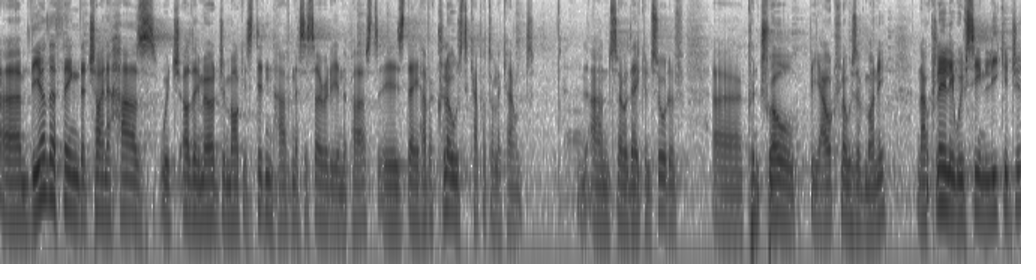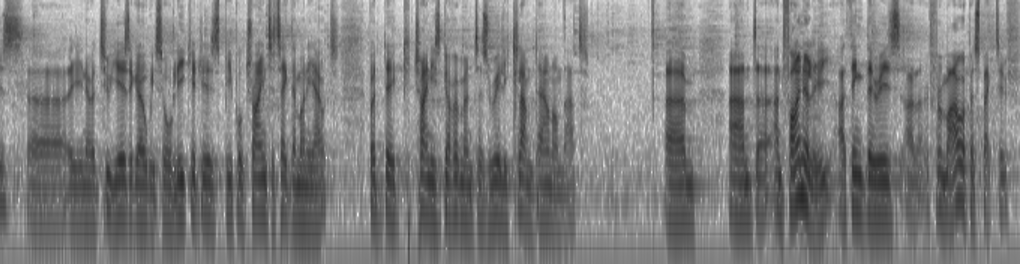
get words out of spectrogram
Um, the other thing that China has, which other emerging markets didn't have necessarily in the past, is they have a closed capital account. And, so they can sort of uh, control the outflows of money. Now, clearly, we've seen leakages. Uh, you know, two years ago, we saw leakages, people trying to take their money out. But the Chinese government has really clamped down on that. Um, and, uh, and finally, I think there is, uh, from our perspective,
